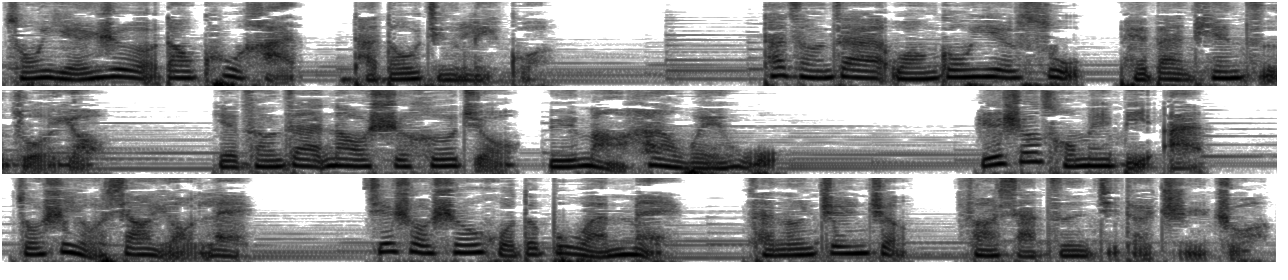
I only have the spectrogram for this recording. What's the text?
从炎热到酷寒，他都经历过。他曾在王宫夜宿，陪伴天子左右，也曾在闹市喝酒，与莽汉为伍。人生从没彼岸，总是有笑有泪。接受生活的不完美，才能真正放下自己的执着。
